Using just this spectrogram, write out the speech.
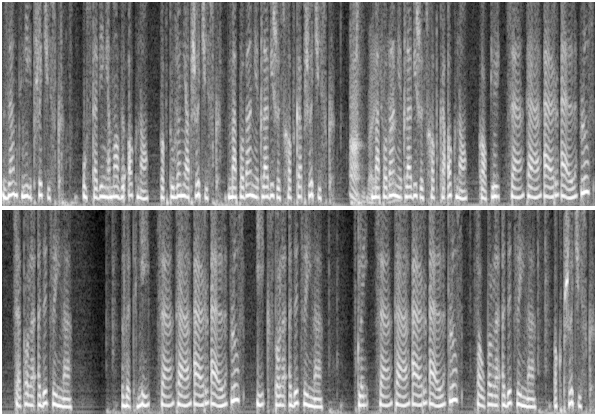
Zamknij przycisk. Ustawienia mowy okno. Powtórzenia przycisk. Mapowanie klawiszy schowka przycisk. A. Mapowanie klawiszy schowka okno. Kopiuj C, T, R, L plus C pole edycyjne. Wytnij C, T, R, L plus X pole edycyjne. Wklej C, T, R, L plus V pole edycyjne. Ok przycisk.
